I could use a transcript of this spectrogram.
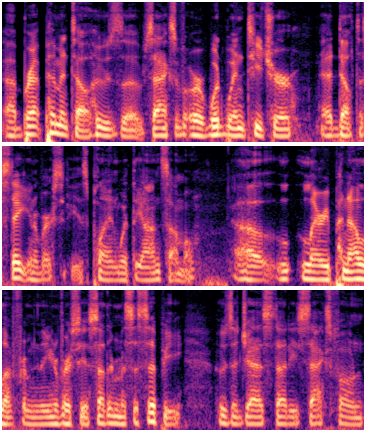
uh, Brett Pimentel, who's the saxophone or woodwind teacher at Delta State University, is playing with the ensemble. Uh, Larry Panella from the University of Southern Mississippi, who's a jazz studies saxophone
